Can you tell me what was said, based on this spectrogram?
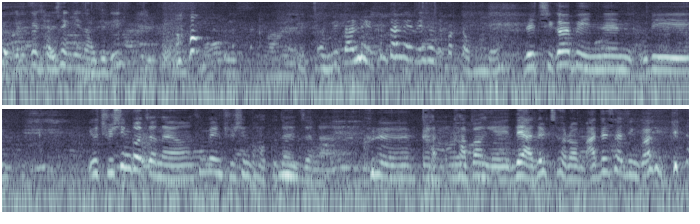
이렇게 잘생긴 아들이? 우리 딸내미, 큰 딸내미 사진밖에 없는데. 내 지갑에 있는 우리 이거 주신 거잖아요. 선배님 주신 거 갖고 다녔잖아. 그래. 가, 가방에 내 아들처럼 아들 사진과 함께.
